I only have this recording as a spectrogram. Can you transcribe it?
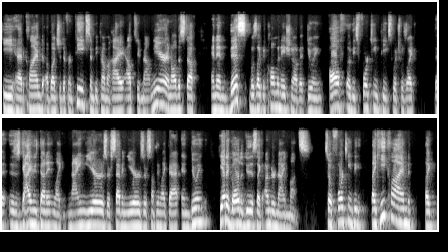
He had climbed a bunch of different peaks and become a high altitude mountaineer and all this stuff. And then this was like the culmination of it, doing all of these 14 peaks, which was like this guy who's done it in like nine years or seven years or something like that and doing he had a goal to do this like under nine months. So 14 feet like he climbed like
